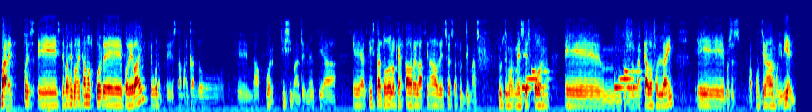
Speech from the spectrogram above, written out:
vale pues eh, si te parece comenzamos por eh, por eBay que bueno eh, está marcando eh, una fuertísima tendencia eh, alcista todo lo que ha estado relacionado de hecho estas últimas los últimos meses con eh, pues los mercados online eh, pues es- ha funcionado muy bien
